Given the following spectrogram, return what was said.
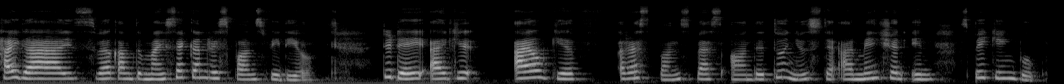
Hi guys, welcome to my second response video. Today I gi I'll give a response based on the two news that are mentioned in Speaking Book.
